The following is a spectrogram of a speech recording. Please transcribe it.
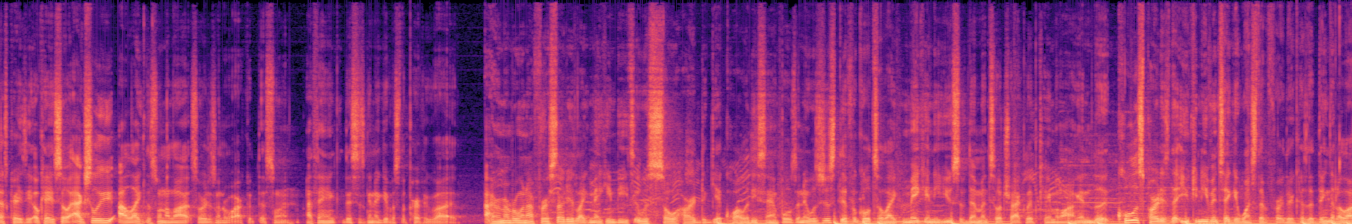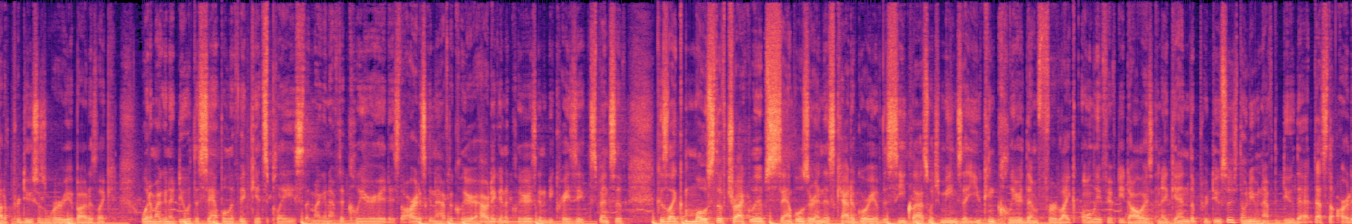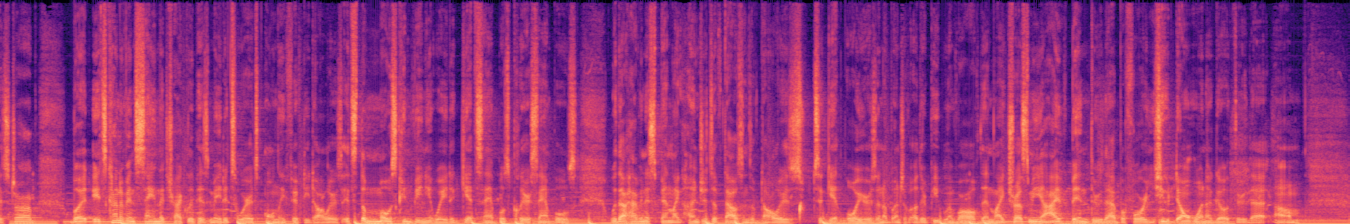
That's crazy. Okay, so actually, I like this one a lot, so we're just gonna rock with this one. I think this is gonna give us the perfect vibe. I remember when I first started like making beats, it was so hard to get quality samples and it was just difficult to like make any use of them until Tracklib came along. And the coolest part is that you can even take it one step further because the thing that a lot of producers worry about is like, what am I gonna do with the sample if it gets placed? Am I gonna have to clear it? Is the artist gonna have to clear it? How are they gonna clear it? It's gonna be crazy expensive. Cause like most of Tracklib's samples are in this category of the C class, which means that you can clear them for like only $50. And again, the producers don't even have to do that. That's the artist's job. But it's kind of insane that TrackLib has made it to where it's only $50. It's the most convenient way to get samples, clear samples, without having to spend like hundreds of thousands of dollars to get lawyers and a bunch of other people involved. And like, trust me, I've been through that before. You don't wanna go through that. Um,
